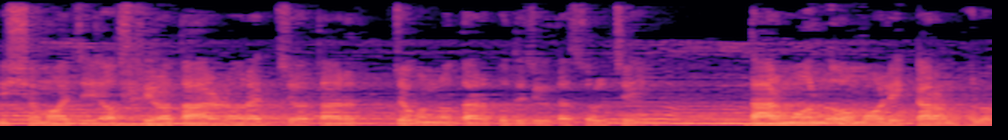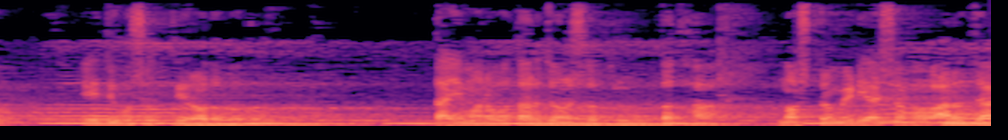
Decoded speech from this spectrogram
বিশ্বময় যে অস্থিরতার নৈরাজ্যতার জঘন্যতার প্রতিযোগিতা চলছে। তার মূল ও মৌলিক কারণ হলো এই যুবশক্তির অধপতন। তাই মানবতার জনশত্রু তথা নষ্ট মিডিয়া সহ আরও যা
